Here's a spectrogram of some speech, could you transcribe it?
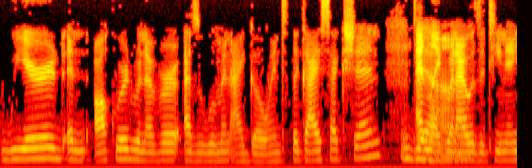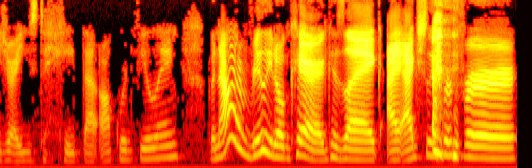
weird and awkward whenever as a woman I go into the guy section. And like when I was a teenager I used to hate that awkward feeling. But now I really don't care cuz like I actually prefer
